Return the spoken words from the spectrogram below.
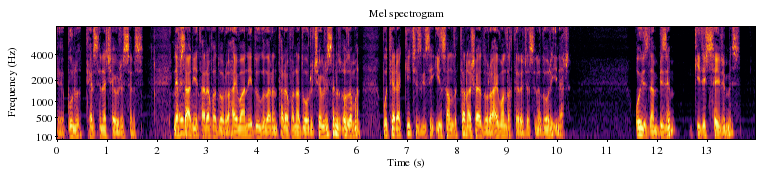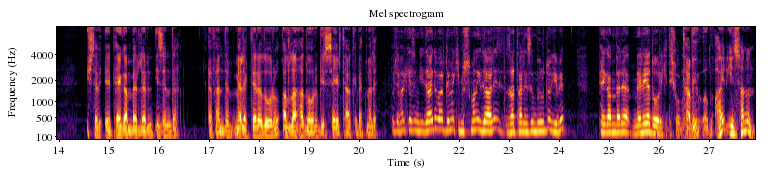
e, bunu tersine çevirirseniz, nefsani Eyvallah. tarafa doğru, hayvani duyguların tarafına doğru çevirirseniz o zaman bu terakki çizgisi insanlıktan aşağıya doğru, hayvanlık derecesine doğru iner. O yüzden bizim gidiş seyrimiz işte e, peygamberlerin izinde efendim meleklere doğru Allah'a doğru bir seyir takip etmeli. Hocam herkesin bir ideali var. Demek ki Müslümanın ideali zat halinizin buyurduğu gibi peygambere, meleğe doğru gidiş olmalı. Tabii hayır insanın,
